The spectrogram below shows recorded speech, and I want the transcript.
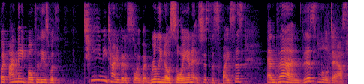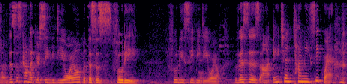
But I made both of these with teeny tiny bit of soy, but really no soy in it. It's just the spices. And then this little dazzler. This is kind of like your CBD oil, but this is foodie foodie CBD oil. This is uh, ancient tiny sequin.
